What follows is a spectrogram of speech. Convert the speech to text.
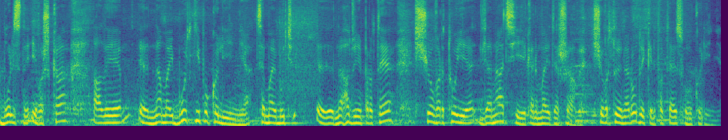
болісна і важка. Але е, на майбутні покоління це має бути е, нагадування про те, що вартує для нації, яка не має держави, що вартує народу, який не пам'ятає свого коріння.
